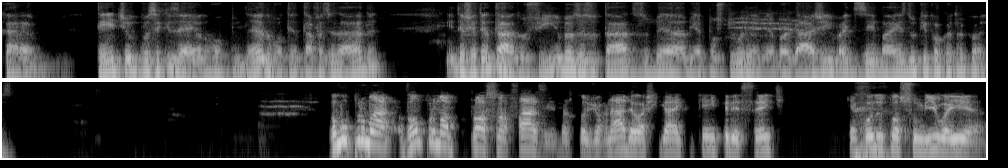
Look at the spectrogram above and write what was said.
Cara, tente o que você quiser. Eu não vou, né, não vou tentar fazer nada e deixa eu tentar. No fim, os meus resultados, minha, minha postura, minha abordagem vai dizer mais do que qualquer outra coisa. Vamos para uma, vamos para uma próxima fase da tua jornada. Eu acho que é interessante, que é quando tu assumiu aí a,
